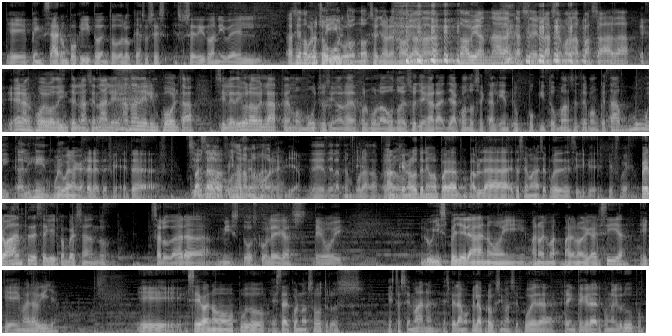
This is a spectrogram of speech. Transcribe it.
eh, pensar un poquito en todo lo que ha sucedido a nivel. Haciendo mucho bulto, no, señores, no había nada, no había nada que hacer la semana pasada. Eran juegos de internacionales, a nadie le importa. Si le digo la verdad, tenemos mucho sin hablar de Fórmula 1. Eso llegará ya cuando se caliente un poquito más el tema, aunque está muy caliente. Muy buena carrera esta, esta sí, una, de las mejores de, la temporada. Aunque no lo tenemos para hablar esta semana, se puede decir que, que fue. Pero antes de seguir conversando, saludar a mis dos colegas de hoy, Luis Pellerano y Manuel, Manuel García, a.k.a. Maravilla. Eh, Seba no pudo estar con nosotros esta semana. Esperamos que la próxima se pueda reintegrar con el grupo.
